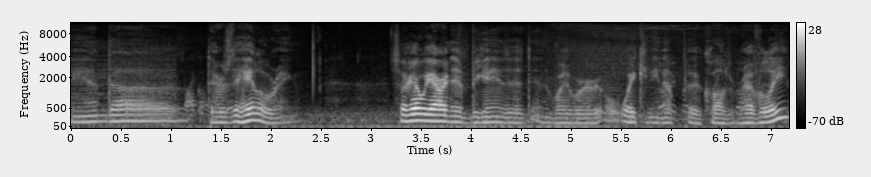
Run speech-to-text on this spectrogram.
And uh, there's the Halo ring. So here we are in the beginning of the, where we're waking up uh, called Reveille,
